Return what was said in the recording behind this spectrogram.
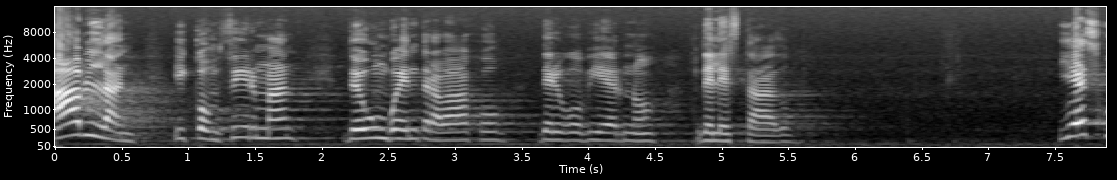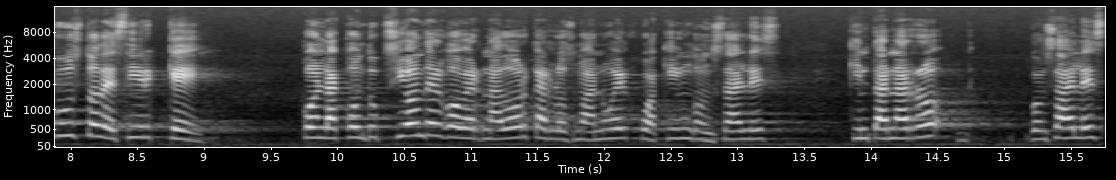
hablan y confirman de un buen trabajo del gobierno del Estado. Y es justo decir que con la conducción del gobernador Carlos Manuel Joaquín González, Quintana Roo, González,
